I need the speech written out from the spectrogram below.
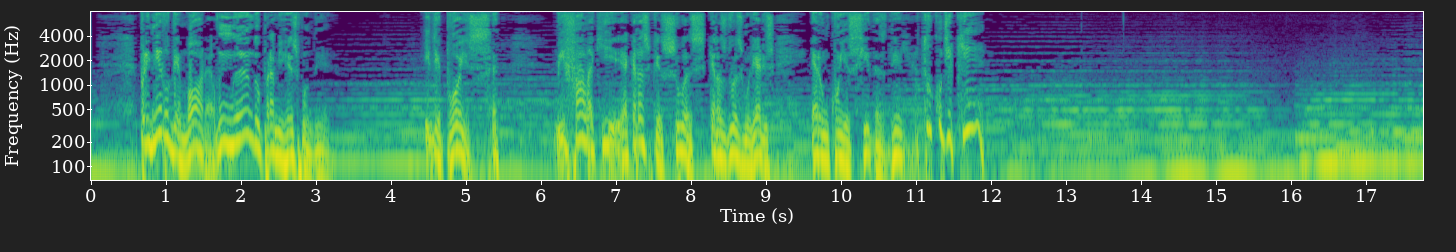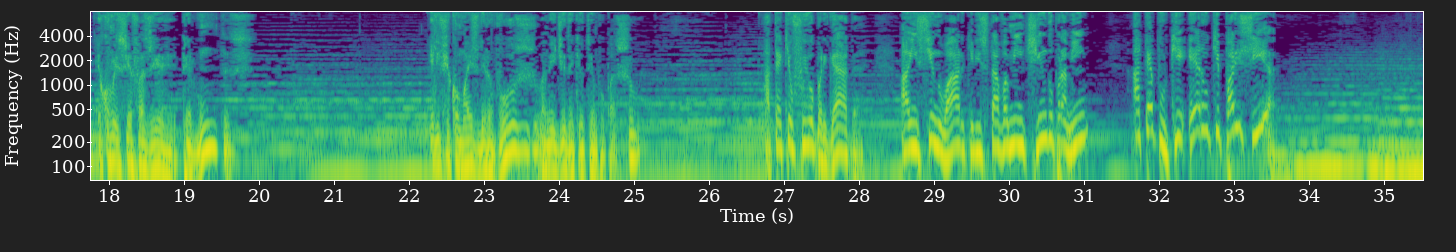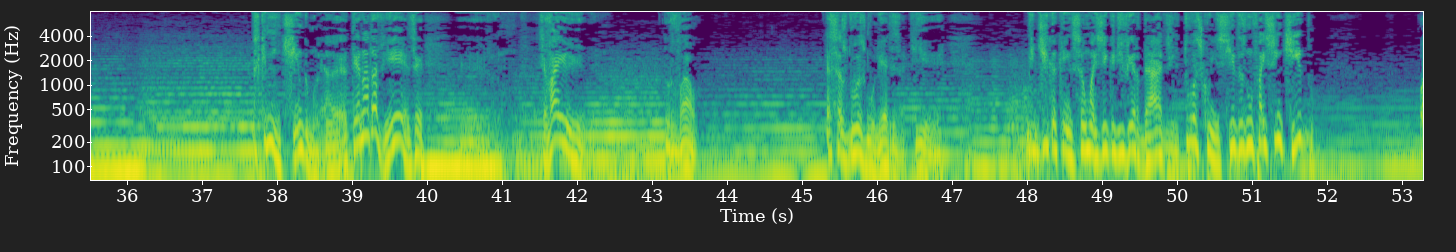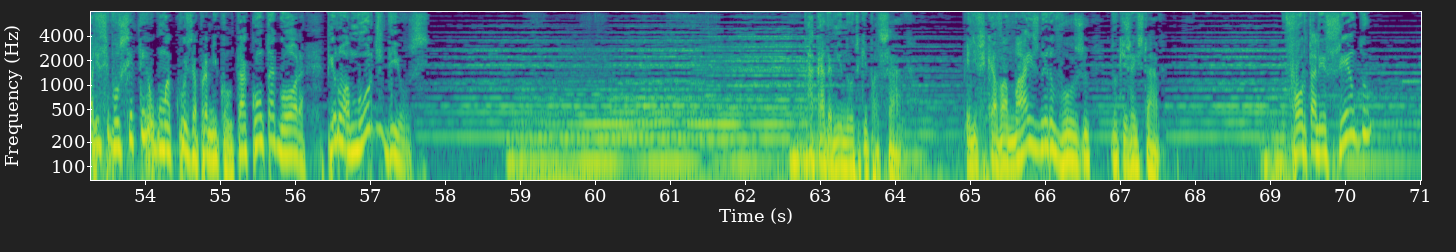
Primeiro demora um ano para me responder. E depois me fala que aquelas pessoas, aquelas duas mulheres, eram conhecidas dele. A truco de quê? Eu comecei a fazer perguntas. Ele ficou mais nervoso à medida que o tempo passou. Até que eu fui obrigada a insinuar que ele estava mentindo para mim, até porque era o que parecia. Que mentindo, mulher? Tem nada a ver. Você eh, vai. Durval. Essas duas mulheres aqui. Me diga quem são, mas diga de verdade. Tuas conhecidas não faz sentido. Olha, se você tem alguma coisa para me contar, conta agora. Pelo amor de Deus. A cada minuto que passava, ele ficava mais nervoso do que já estava. Fortalecendo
